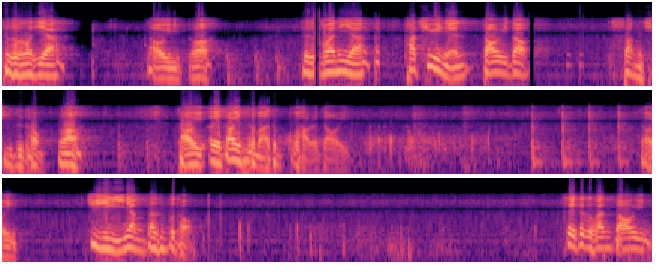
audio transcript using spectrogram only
这什么东西啊？遭遇是吧？这是翻译啊？他去年遭遇到丧妻之痛是吧？遭遇，而且遭遇是什么？是不好的遭遇。遭遇，剧情一样，但是不同。所以这个翻遭遇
